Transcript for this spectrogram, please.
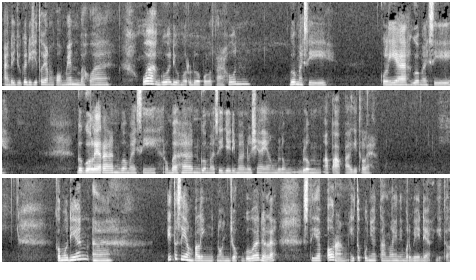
ada juga di situ yang komen bahwa wah gue di umur 20 tahun gue masih kuliah, gue masih gegoleran gue masih rebahan gue masih jadi manusia yang belum belum apa-apa gitulah kemudian uh, itu sih yang paling nonjok gue adalah setiap orang itu punya timeline yang berbeda gitu.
